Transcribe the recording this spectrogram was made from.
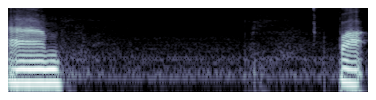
Um, but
